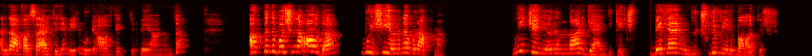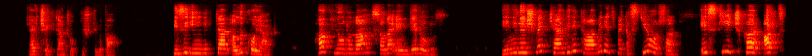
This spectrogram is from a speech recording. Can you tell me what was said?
Yani daha fazla ertelemeyelim. Bu bir afettir beyanında. Aklını başına al da bu işi yarına bırakma. Nice yarınlar geldi geçti. Beden güçlü bir bağdır. Gerçekten çok güçlü bir bağ. Bizi iyilikten alıkoyar. Hak yoluna sana engel olur. Yenileşmek, kendini tamir etmek istiyorsan eskiyi çıkar at.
